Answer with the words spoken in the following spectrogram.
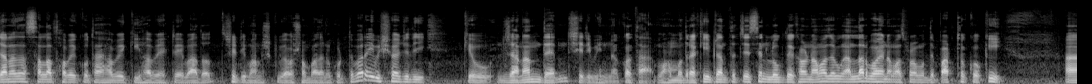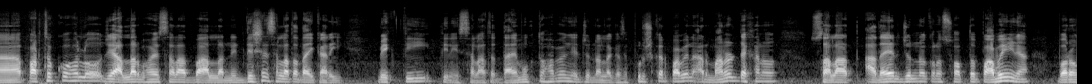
জানাজা সালাত হবে, কোথায় হবে, কি হবে, একটা ইবাদত, সেটি মানুষ কীভাবে সম্পাদন করতে পারে, এই বিষয়ে যদি কেউ জানান দেন, সেটি ভিন্ন কথা। মোহাম্মদ রাকিব জানতে চেয়েছেন, লোক দেখানো নামাজ এবং আল্লাহর ভয়ে নামাজ পড়ার মধ্যে পার্থক্য কী? পার্থক্য হলো যে আল্লাহর ভয়ে সালাত বা আল্লাহর নির্দেশে সালাত আদায়কারী ব্যক্তি, তিনি সালাতের দায়মুক্ত হবেন, এর জন্য আল্লাহর কাছে পুরস্কার পাবেন, আর মানুষ দেখানো সালাত আদায়ের জন্য কোনো সব তো পাবেই না। বরং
